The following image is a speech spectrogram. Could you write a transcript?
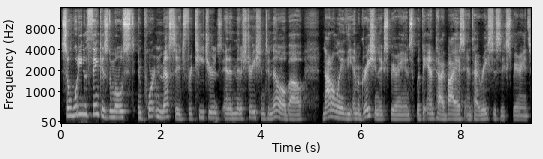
So, what do you think is the most important message for teachers and administration to know about not only the immigration experience, but the anti-bias, anti-racist experience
